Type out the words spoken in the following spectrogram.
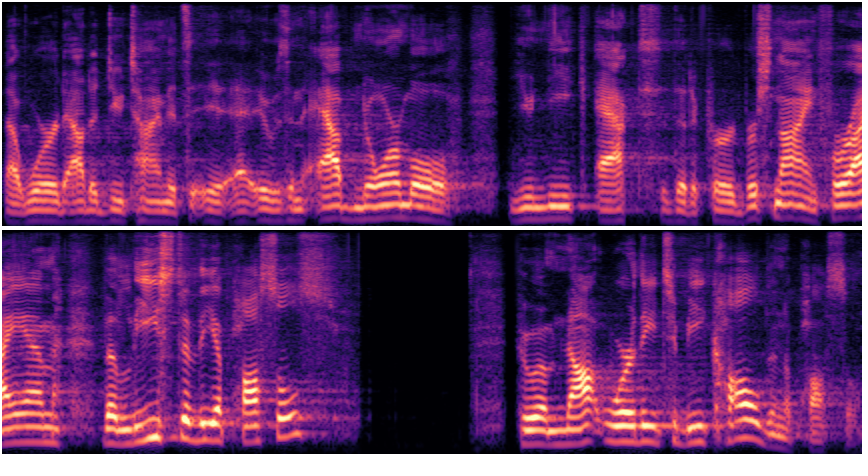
that word out of due time. It's, it, it was an abnormal, unique act that occurred. Verse 9 For I am the least of the apostles who am not worthy to be called an apostle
